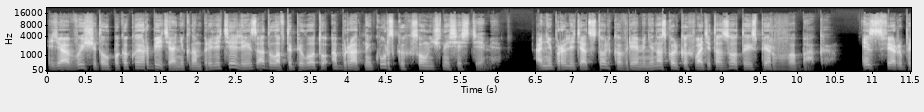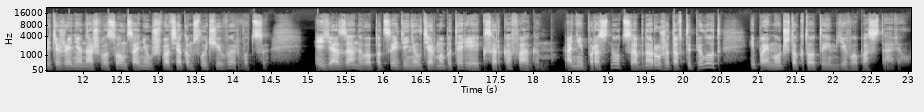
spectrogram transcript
я высчитал, по какой орбите они к нам прилетели, и задал автопилоту обратный курс к их Солнечной системе. Они пролетят столько времени, насколько хватит азота из первого бака. Из сферы притяжения нашего Солнца они уж во всяком случае вырвутся. И я заново подсоединил термобатареи к саркофагам. Они проснутся, обнаружат автопилот и поймут, что кто-то им его поставил.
